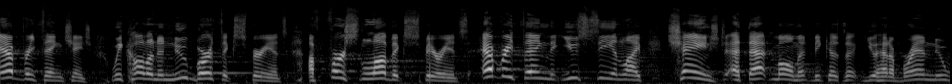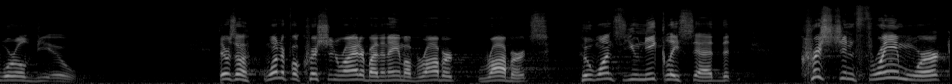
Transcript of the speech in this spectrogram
everything changed. We call it a new birth experience, a first love experience. Everything that you see in life changed at that moment because you had a brand new worldview. There's a wonderful Christian writer by the name of Robert Roberts who once uniquely said that Christian framework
